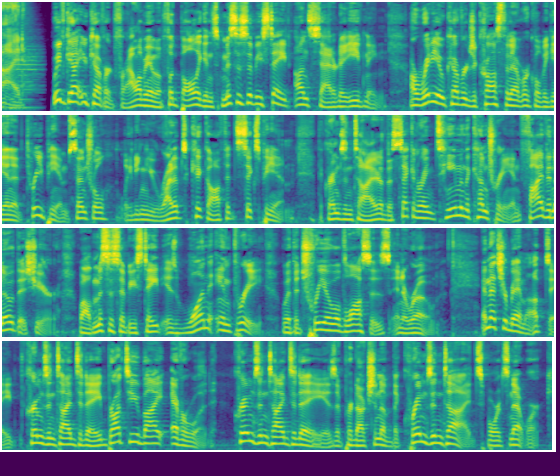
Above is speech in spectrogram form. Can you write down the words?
We've got you covered for Alabama football against Mississippi State on Saturday evening. Our radio coverage across the network will begin at 3 p.m. Central, leading you right up to kickoff at 6 p.m. The Crimson Tide are the second ranked team in the country and 5 0 this year, while Mississippi State is 1 3 with a trio of losses in a row. And that's your Bama update. Crimson Tide Today brought to you by Everwood. Crimson Tide Today is a production of the Crimson Tide Sports Network.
